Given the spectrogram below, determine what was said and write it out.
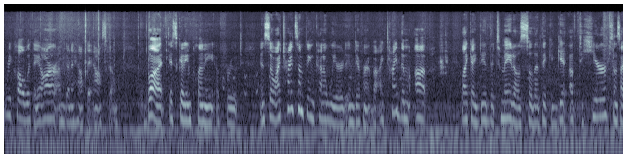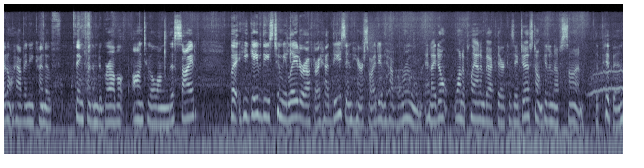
recall what they are. I'm gonna have to ask them. But it's getting plenty of fruit. And so I tried something kind of weird and different, but I tied them up like I did the tomatoes so that they could get up to here since I don't have any kind of thing for them to grab onto along this side. But he gave these to me later after I had these in here so I didn't have room. And I don't want to plant them back there because they just don't get enough sun, the pippin.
